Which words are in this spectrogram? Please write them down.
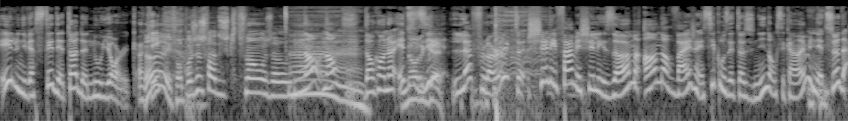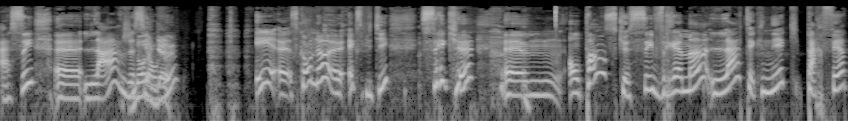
et l'Université d'État de New York. OK? Ah, ils font pas juste faire du ski de fond, eux autres. Non, non. Donc, on a étudié le flirt chez les femmes et chez les hommes en Norvège ainsi qu'aux États-Unis. Donc, c'est quand même une étude assez euh, large, si on veut. Et euh, ce qu'on a euh, expliqué, c'est que euh, on pense que c'est vraiment la technique parfaite,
